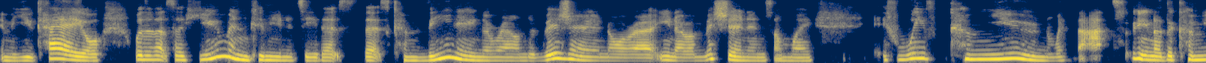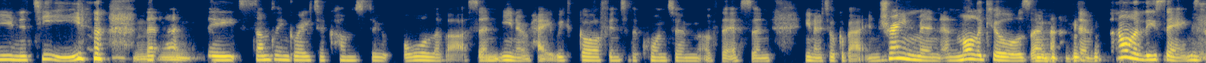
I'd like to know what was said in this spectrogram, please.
in the uk or whether that's a human community that's that's convening around a vision or a you know a mission in some way if we've commune with that you know the community mm-hmm. then actually something greater comes through all of us. And you know hey we could go off into the quantum of this and you know talk about entrainment and molecules and, and all of these things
